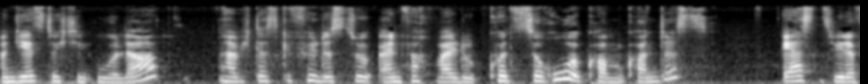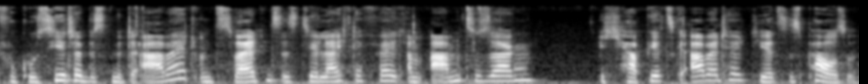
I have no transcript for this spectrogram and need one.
Und jetzt durch den Urlaub habe ich das Gefühl, dass du einfach, weil du kurz zur Ruhe kommen konntest, erstens wieder fokussierter bist mit der Arbeit und zweitens es dir leichter fällt, am Abend zu sagen, ich habe jetzt gearbeitet, jetzt ist Pause.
